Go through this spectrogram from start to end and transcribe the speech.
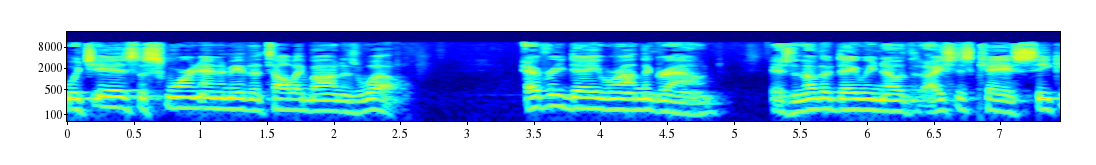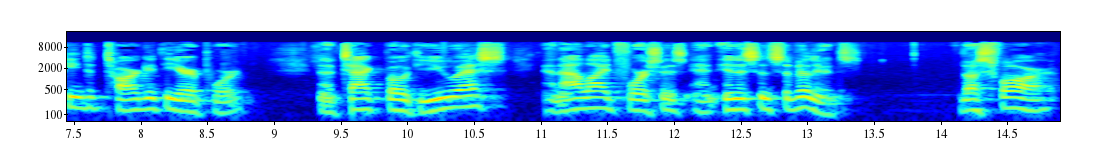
which is the sworn enemy of the Taliban as well. Every day we're on the ground is another day we know that ISIS K is seeking to target the airport and attack both U.S and allied forces and innocent civilians. Thus far,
